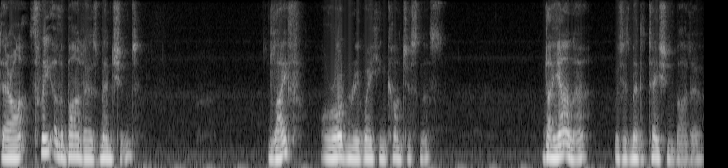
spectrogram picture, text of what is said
There are three other bardos mentioned life, or ordinary waking consciousness, dhyana, which is meditation bardo,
